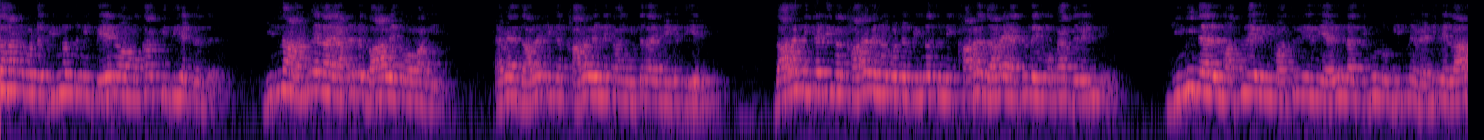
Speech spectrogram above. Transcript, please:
ගහනකොට පින්නතුනි පේනවා මොකක් විදිහටද? ගින්න අඩු වෙලා යටට බා වෙනවා වගේ. හැබැයි දර ටික කර වෙනකන් විතරයි මේක තියෙන්නේ. දර ටික ටික කර වෙනකොට පින්නතුනි කර දර ඇතුලේ මොකද්ද වෙන්නේ? ගිනි දැල් මතුවේවි මතුවේවි ඇවිල්ලා තිබුණු ගින්න වැඩි වෙලා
